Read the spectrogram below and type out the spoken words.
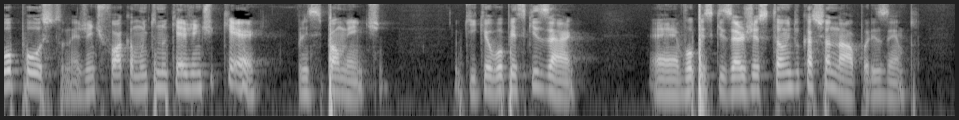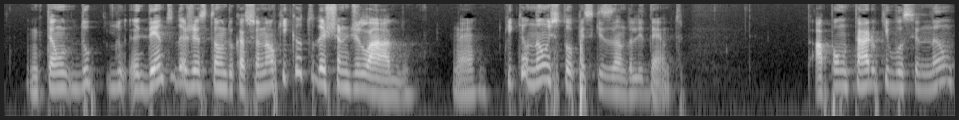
oposto, né? a gente foca muito no que a gente quer, principalmente. O que, que eu vou pesquisar? é, vou pesquisar gestão educacional, por exemplo. Então, do, do, dentro da gestão educacional, o que, que eu estou deixando de lado? Né? O que, que eu não estou pesquisando ali dentro? Apontar o que você não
